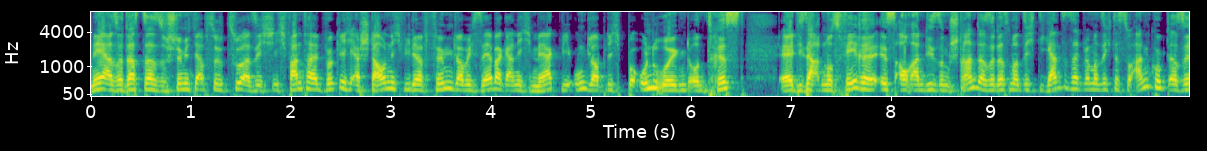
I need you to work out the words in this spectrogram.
Nee, also das, das stimme ich dir absolut zu. Also ich, ich fand halt wirklich erstaunlich, wie der Film, glaube ich, selber gar nicht merkt, wie unglaublich beunruhigend und trist äh, diese Atmosphäre ist auch an diesem Strand. Also dass man sich die ganze Zeit, wenn man sich das so anguckt, also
